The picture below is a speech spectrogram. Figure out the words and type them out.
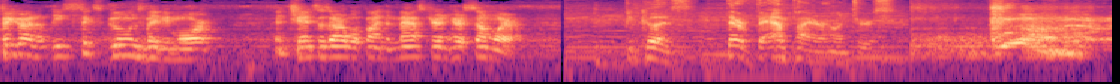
Figure out at least six goons, maybe more, and chances are we'll find the master in here somewhere. because they're vampire hunters.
